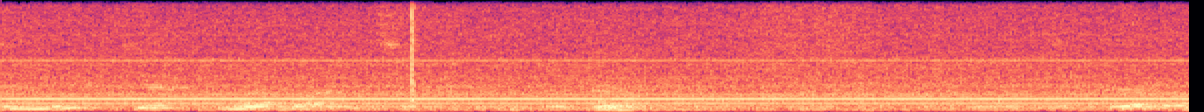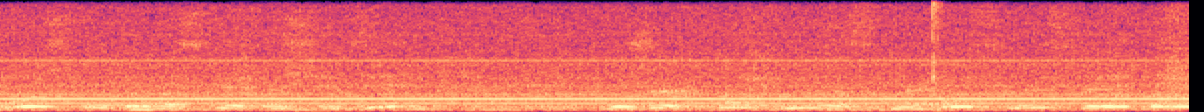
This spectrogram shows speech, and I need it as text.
эти нитки на бантик. Для того, чтобы на следующий день уже под местное, ну, в смысле этого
